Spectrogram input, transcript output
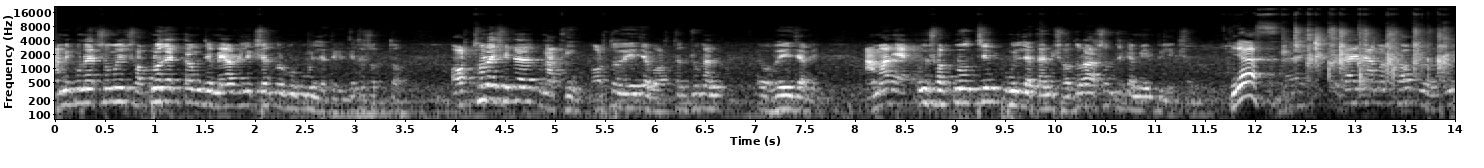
আমি কোনো এক সময় স্বপ্ন দেখতাম যে মেয়র ইলেকশন করব কুমিল্লা থেকে যেটা সত্য। অর্থ নয় সেটা নাথিং অর্থ হয়ে যাবে অর্থের যোগান হয়ে যাবে। আমার এখন স্বপ্ন হচ্ছে কুমিল্লাতে আমি সদর আসন থেকে আমি এমপি ইলেকশন এটা এটা আমার স্বপ্ন আমি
